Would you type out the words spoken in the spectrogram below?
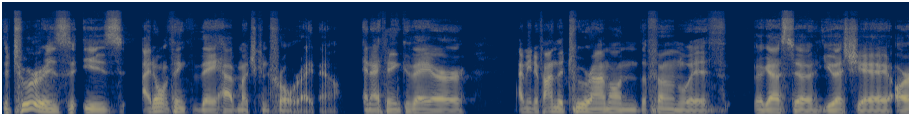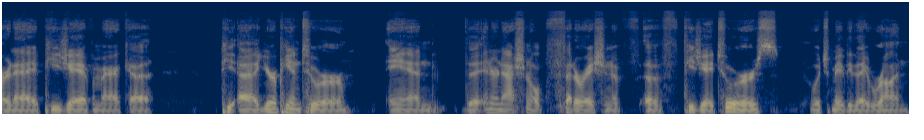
the tour is is I don't think they have much control right now. And I think they are. I mean, if I'm the tour, I'm on the phone with Augusta, USGA, R&A, PGA of America, P, uh, European Tour, and the International Federation of, of PGA Tours, which maybe they run.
